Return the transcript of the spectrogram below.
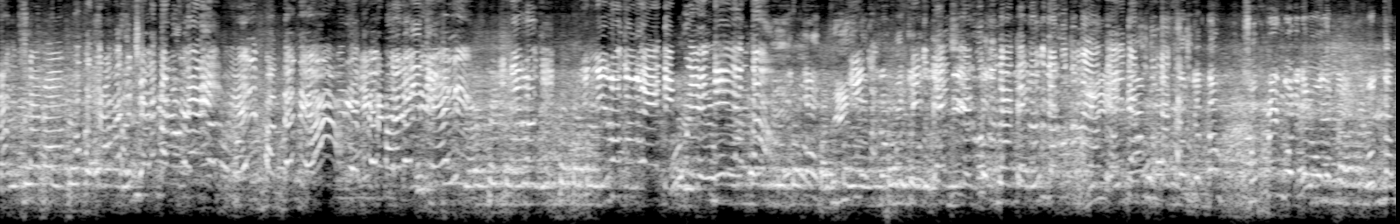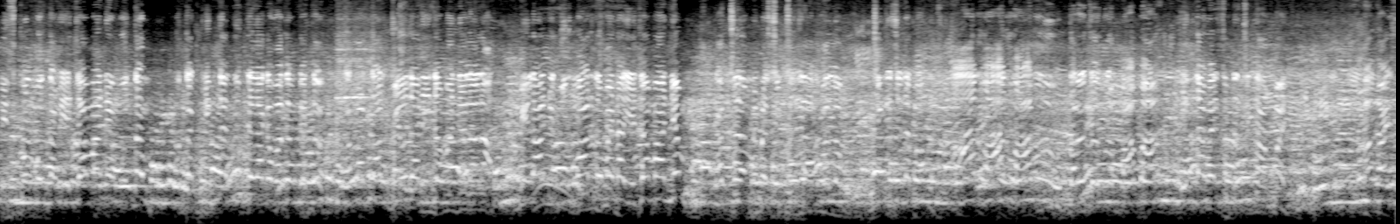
రక్షణ, ఒక క్రమశిక్షణ ఎక్కడ ఉండేది? ఏది పద్ధతి? ఆ, ఇక్కడ జరిగింది ఏది? ఇన్ని రోజులు- ఇన్ని రోజుల్లో ఏది? ఇప్పుడు ఏంటి ఇదంతా? మీకు మీకు తెలిసి జరుగుతుందా? తెలియక జరుగుతుందా? ఏంటి? గుండె గుండెలాగా వదం ఖబర్దార్ జీవితాన్ని యజమాన్యాలారా ఇలాంటి దుర్మార్గమైన యజమాన్యం ఖచ్చితంగా మేము శిక్షించాలి వాళ్ళు. చిన్న చిన్న పాప ఆరు ఆరు ఆరు తరగతుల పాప ఎంత వయసు చిన్న అమ్మాయి. ఆ వయసు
